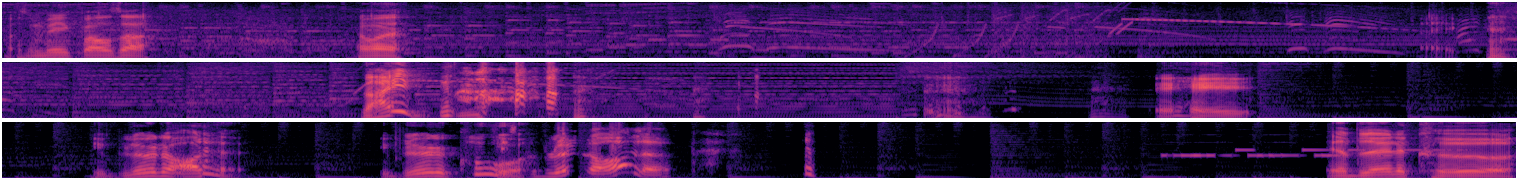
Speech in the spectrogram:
Was im Weg, Bowser? Aber Nein! hey. Die blöde Olle. Die blöde Kuh. Blöde Rolle. Der blöde Kuh.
